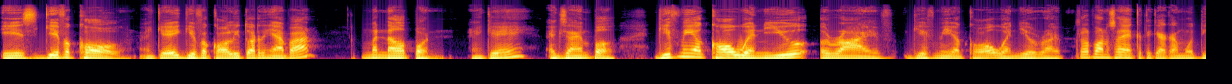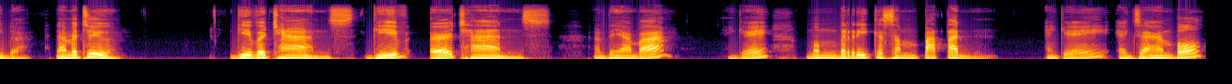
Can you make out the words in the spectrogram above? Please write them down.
is give a call. Oke, okay? give a call itu artinya apa? Menelpon. Oke, okay? example. Give me a call when you arrive. Give me a call when you arrive. Telepon saya ketika kamu tiba. Number two, give a chance. Give a chance. Artinya apa? Oke, okay. memberi kesempatan. Oke, okay. example,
